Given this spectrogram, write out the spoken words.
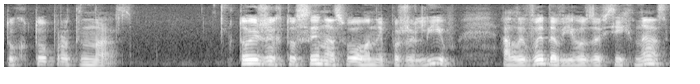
то хто проти нас? Той же, хто сина свого не пожалів, але видав його за всіх нас,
